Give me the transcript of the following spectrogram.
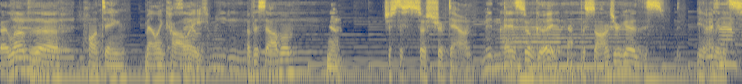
I love the haunting melancholy of this album. Yeah. Just this so stripped down. And it's so good. The songs are good. This yeah, I mean it's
